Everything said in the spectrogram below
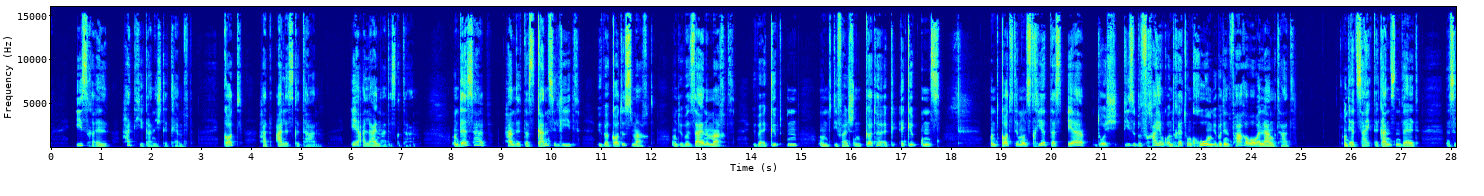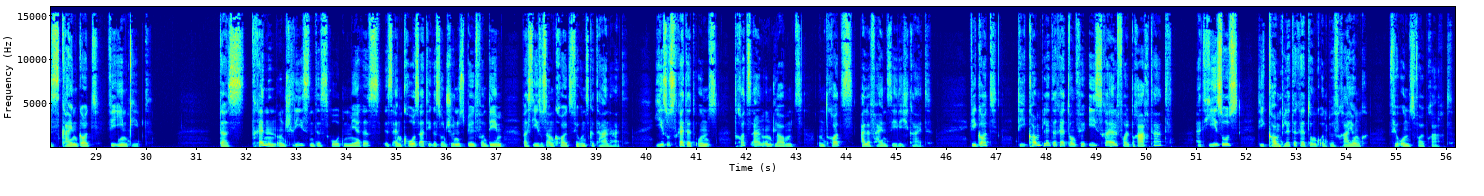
Israel hat hier gar nicht gekämpft. Gott hat alles getan. Er allein hat es getan. Und deshalb handelt das ganze Lied über Gottes Macht und über seine Macht über Ägypten und die falschen Götter Ägyptens. Und Gott demonstriert, dass er durch diese Befreiung und Rettung Ruhm über den Pharao erlangt hat. Und er zeigt der ganzen Welt, dass es kein Gott wie ihn gibt. Das Trennen und Schließen des Roten Meeres ist ein großartiges und schönes Bild von dem, was Jesus am Kreuz für uns getan hat. Jesus rettet uns trotz allen Unglaubens und trotz aller Feindseligkeit. Wie Gott die komplette Rettung für Israel vollbracht hat, hat Jesus die komplette Rettung und Befreiung für uns vollbracht.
